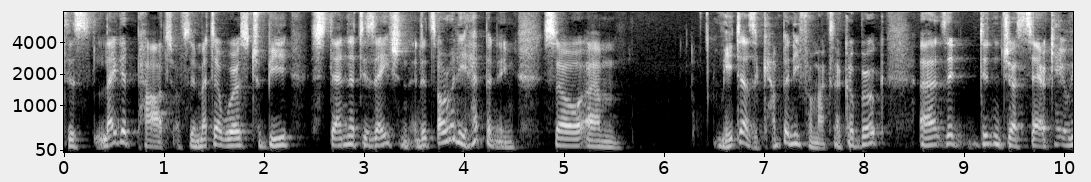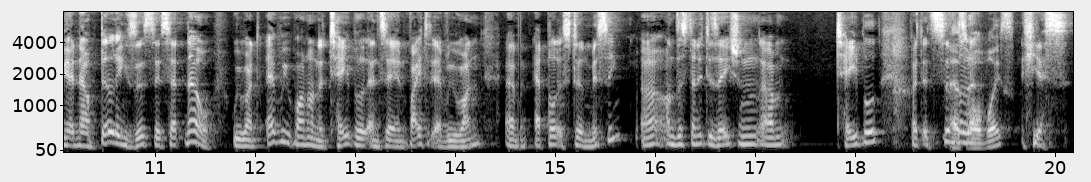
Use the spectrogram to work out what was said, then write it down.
this legged part of the metaverse to be standardization and it's already happening. So um, Meta, the company from Mark Zuckerberg, uh, they didn't just say, okay, we are now building this. They said, no, we want everyone on a table and they invited everyone. Um, Apple is still missing uh, on the standardization um, table, but it's similar. As always. Yes,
